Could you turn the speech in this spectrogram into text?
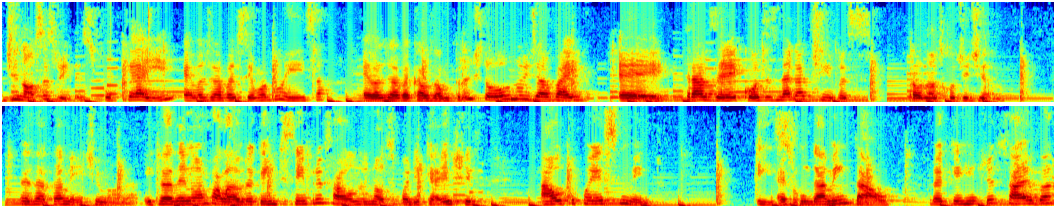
de nossas vidas, porque aí ela já vai ser uma doença, ela já vai causar um transtorno e já vai é, trazer coisas negativas para o nosso cotidiano. Exatamente, Mana. E trazendo uma palavra que a gente sempre fala nos nossos podcasts, autoconhecimento. Isso. É fundamental para que a gente saiba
